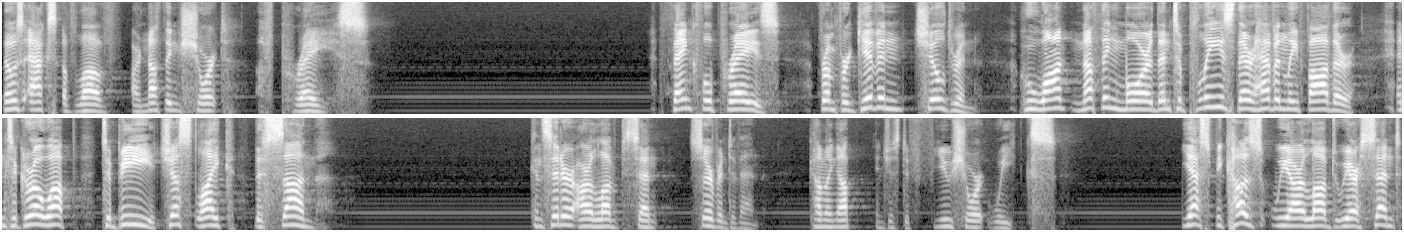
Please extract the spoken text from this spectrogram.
those acts of love are nothing short of praise. Thankful praise from forgiven children who want nothing more than to please their heavenly Father and to grow up to be just like the Son. Consider our loved sent servant event coming up in just a few short weeks. Yes, because we are loved, we are sent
